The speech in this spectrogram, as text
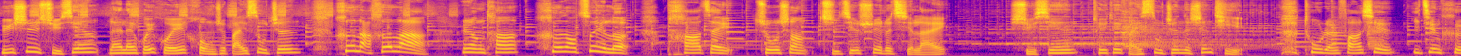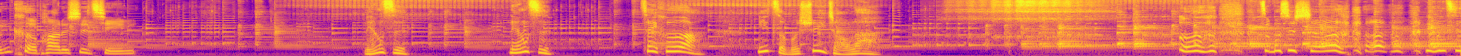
于是许仙来来回回哄着白素贞，喝啦喝啦，让她喝到醉了，趴在桌上直接睡了起来。许仙推推白素贞的身体，突然发现一件很可怕的事情。娘子，娘子，在喝啊！你怎么睡着了？呃，怎么是蛇？啊，娘子，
